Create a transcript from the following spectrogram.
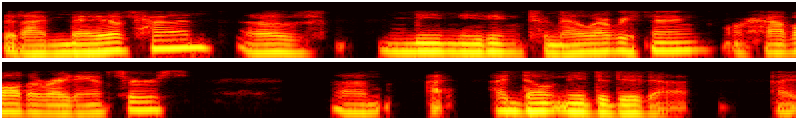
that I may have had of me needing to know everything or have all the right answers. Um, I, I don't need to do that. I,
